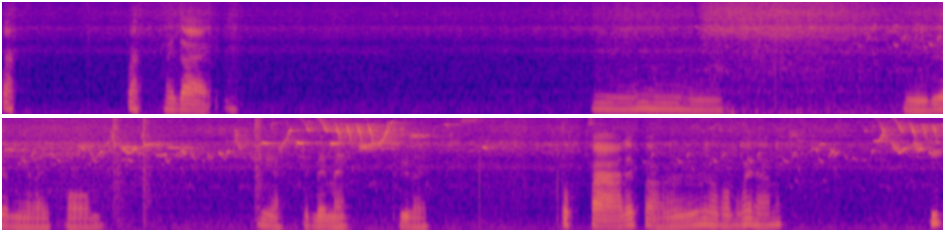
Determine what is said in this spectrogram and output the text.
ปัก ปักไม่ได้มมีเลือดมีอะไรพร้อม เนี่ยเก็บได้ไหม คืออะไร ตกปลาได้เปล่า เออ เราลองว่ายน้ำไหมปึ๊บ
